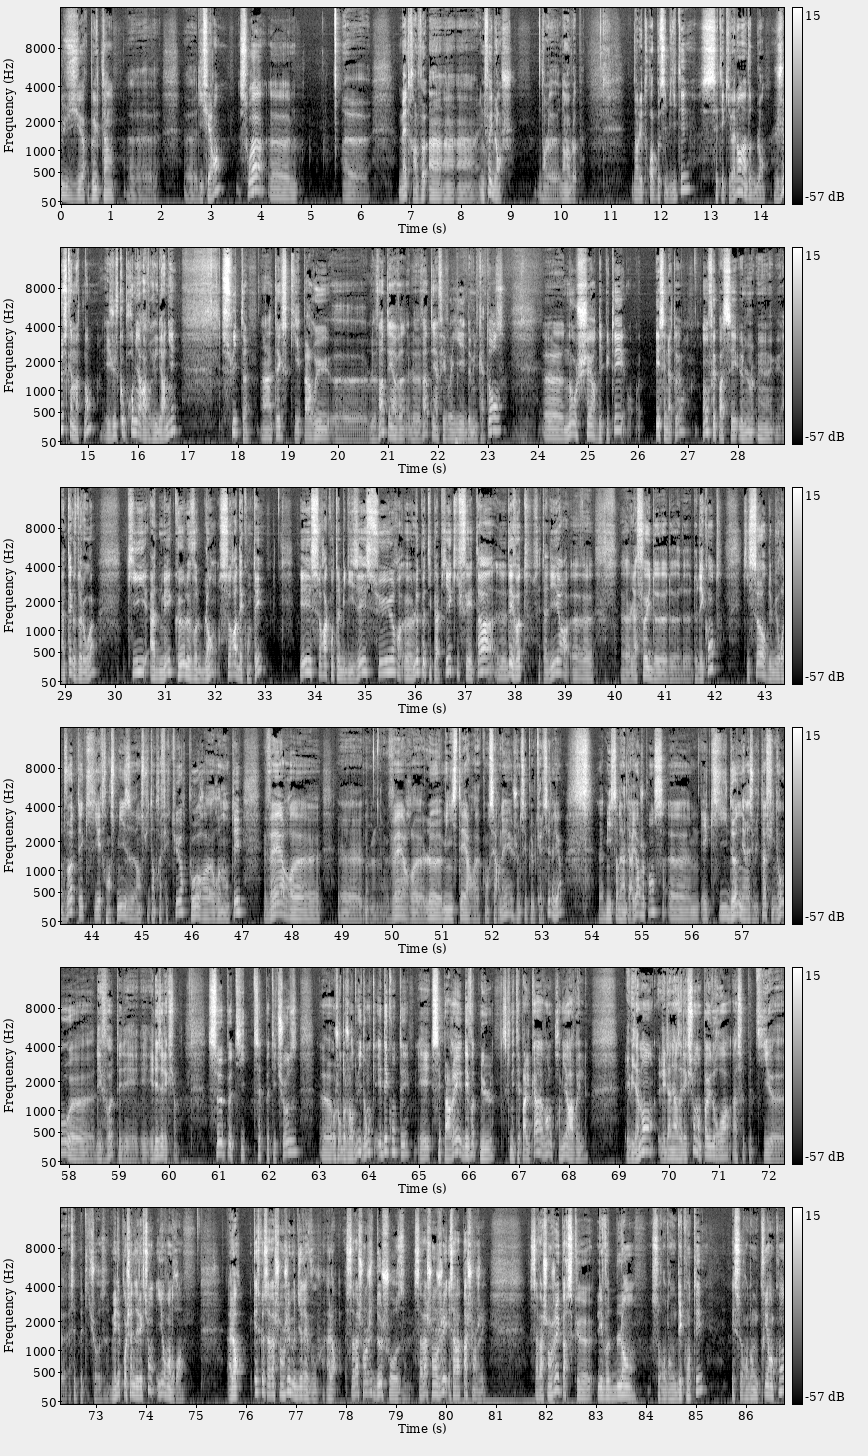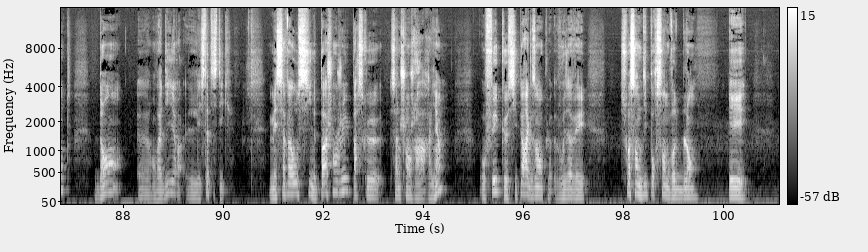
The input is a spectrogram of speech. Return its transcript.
euh, bulletins différents, soit mettre une feuille blanche dans l'enveloppe. Dans les trois possibilités, c'est équivalent à un vote blanc. Jusqu'à maintenant, et jusqu'au 1er avril dernier, suite à un texte qui est paru euh, le, 21, le, 21, février 2014, euh, nos chers députés et sénateurs ont fait passer un texte de loi qui admet que le vote blanc sera décompté et sera comptabilisé sur euh, le petit papier qui fait état des votes, c'est-à-dire la feuille de décompte qui sort du bureau de vote et qui est transmise ensuite en préfecture pour euh, remonter vers, euh, euh, vers le ministère concerné, je ne sais plus lequel c'est d'ailleurs, ministère de l'Intérieur je pense, et qui donne les résultats finaux des votes et des, élections. Cette petite chose, au jour d'aujourd'hui donc, est décomptée et séparée des votes nuls, ce qui n'était pas le cas avant le 1er avril. Évidemment, les dernières élections n'ont pas eu droit euh, à cette petite chose, mais les prochaines élections y auront droit. Alors, qu'est-ce que ça va changer, me direz-vous? Alors, ça va changer deux choses. Ça va changer et ça va pas changer. Ça va changer parce que les votes blancs seront donc décomptés et seront donc pris en compte dans, euh, on va dire, les statistiques. Mais ça va aussi ne pas changer parce que ça ne changera rien au fait que si par exemple vous avez 70% de vote blanc et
